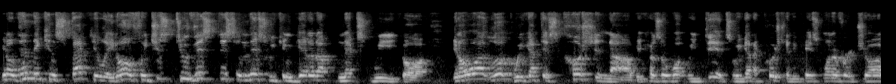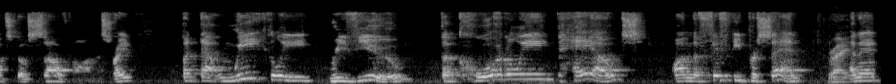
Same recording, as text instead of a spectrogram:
you know, then they can speculate, oh, if we just do this, this, and this, we can get it up next week. Or, you know what, look, we got this cushion now because of what we did. So we got a cushion in case one of our jobs goes south on us, right? But that weekly review, the quarterly payouts on the 50%, Right. And then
